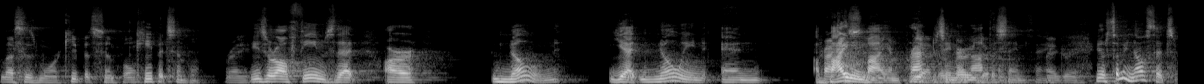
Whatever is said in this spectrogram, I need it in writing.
Less is more. Keep it simple. Keep it simple. Right. These are all themes that are known, yet knowing and abiding by and practicing they're are not the same thing. I agree. You know, something else that's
